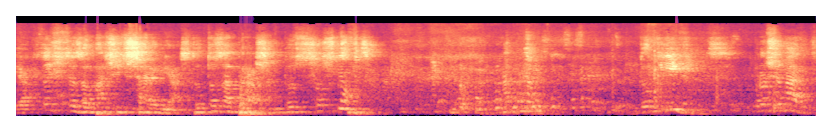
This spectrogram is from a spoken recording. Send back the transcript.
Jak ktoś chce zobaczyć Szare Miasto, to zapraszam do Sosnowca. Do Gliwic. Proszę bardzo.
